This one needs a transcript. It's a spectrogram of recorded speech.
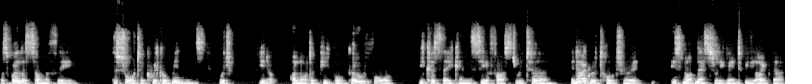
as well as some of the the shorter, quicker wins, which you know a lot of people go for because they can see a faster return. In agriculture, it is not necessarily going to be like that.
